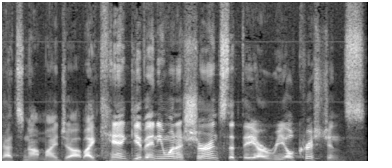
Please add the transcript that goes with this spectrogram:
That's not my job. I can't give anyone assurance that they are real Christians.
